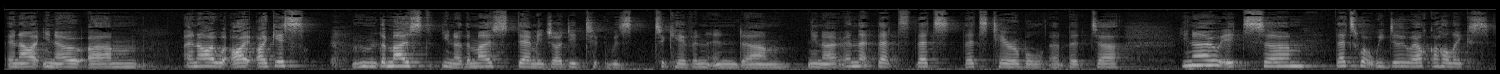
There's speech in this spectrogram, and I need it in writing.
and I, you know, um, and I, I, I, guess the most, you know, the most damage I did to, was to Kevin, and um, you know, and that that's that's that's terrible. Uh, but uh, you know, it's um, that's what we do. Alcoholics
